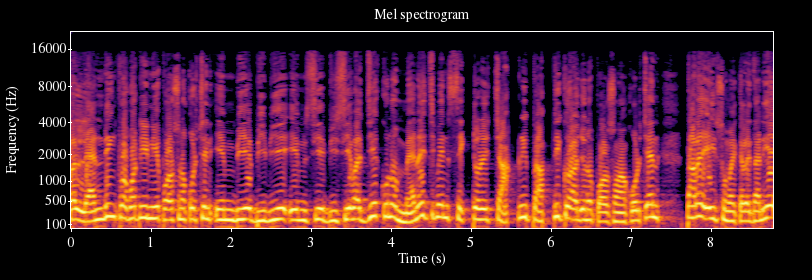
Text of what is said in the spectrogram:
বা ল্যান্ডিং প্রপার্টি নিয়ে পড়াশোনা করছেন M BA BBA M MCA BCA বা যে কোনো ম্যানেজমেন্ট সেক্টরে চাকরি প্রাপ্তি করার জন্য পড়াশোনা করছেন, তারা এই সময়কালে দাঁড়িয়ে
